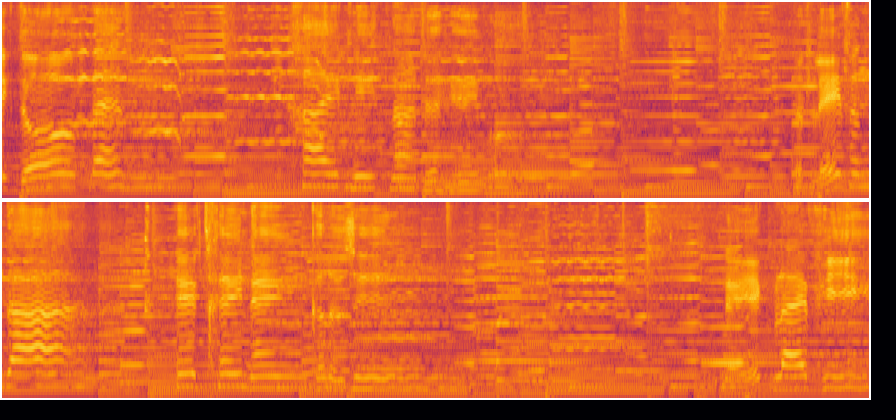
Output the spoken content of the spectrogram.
Ik dood ben, ga ik niet naar de hemel. Het leven daar heeft geen enkele zin. Nee, ik blijf hier,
